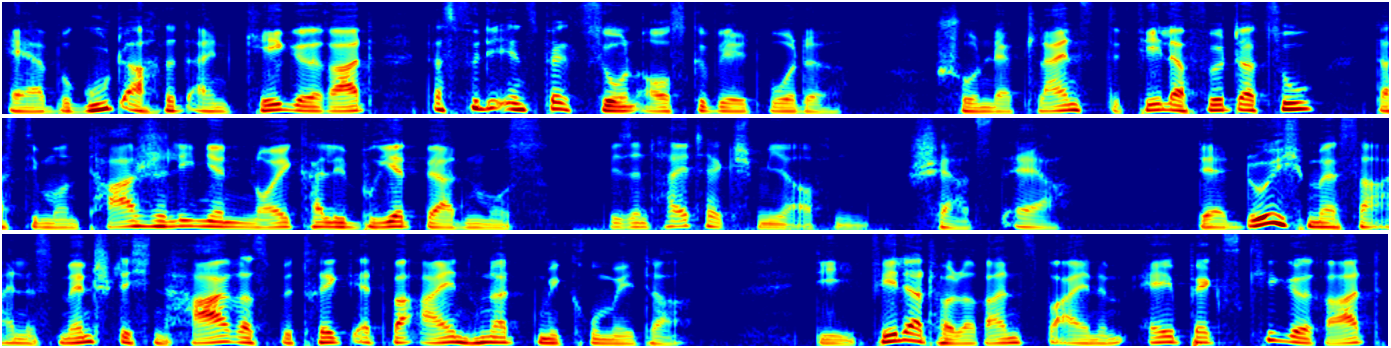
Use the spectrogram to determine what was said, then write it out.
Er begutachtet ein Kegelrad, das für die Inspektion ausgewählt wurde. Schon der kleinste Fehler führt dazu, dass die Montagelinie neu kalibriert werden muss. Wir sind Hightech-Schmieraffen, scherzt er. Der Durchmesser eines menschlichen Haares beträgt etwa 100 Mikrometer. Die Fehlertoleranz bei einem Apex-Kegelrad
